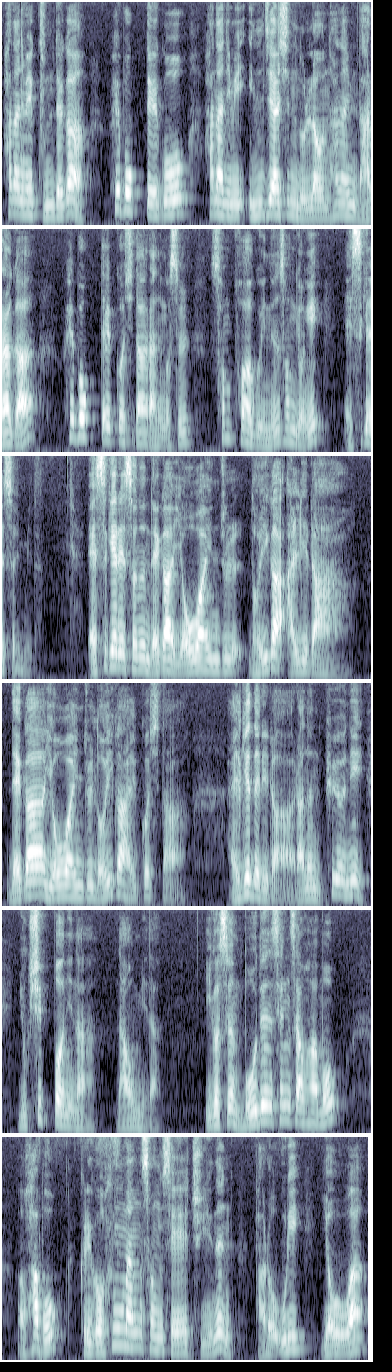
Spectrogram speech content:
하나님의 군대가 회복되고 하나님이 임재하시는 놀라운 하나님 나라가 회복될 것이다라는 것을 선포하고 있는 성경이 에스겔서입니다. 에스겔에서는 내가 여호와인 줄 너희가 알리라. 내가 여호와인 줄 너희가 알 것이다. 알게 되리라라는 표현이 60번이나 나옵니다. 이것은 모든 생사 화목, 어, 화복 그리고 흥망성쇠의 주인은 바로 우리 여호와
